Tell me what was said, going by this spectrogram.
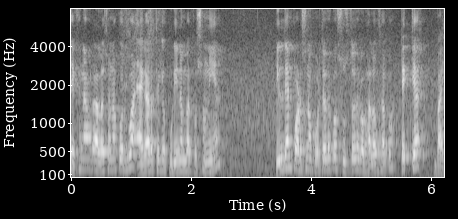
যেখানে আমরা আলোচনা করব এগারো থেকে কুড়ি নম্বর প্রশ্ন নিয়ে। টিল দেন পড়াশোনা করতে থাকো সুস্থ থাকো ভালো থাকো টেক কেয়ার বাই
